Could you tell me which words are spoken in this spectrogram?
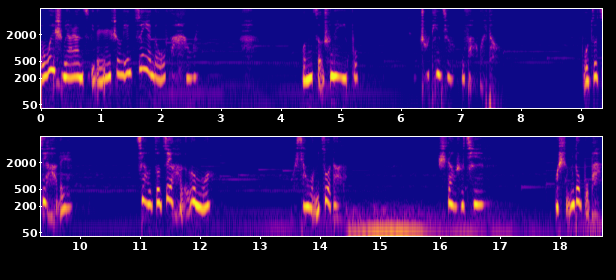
你为什么要让自己的人生连尊严都无法捍卫？我们走出那一步，注定就无法回头。不做最好的人，就要做最好的恶魔。我想我们做到了。事到如今，我什么都不怕。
